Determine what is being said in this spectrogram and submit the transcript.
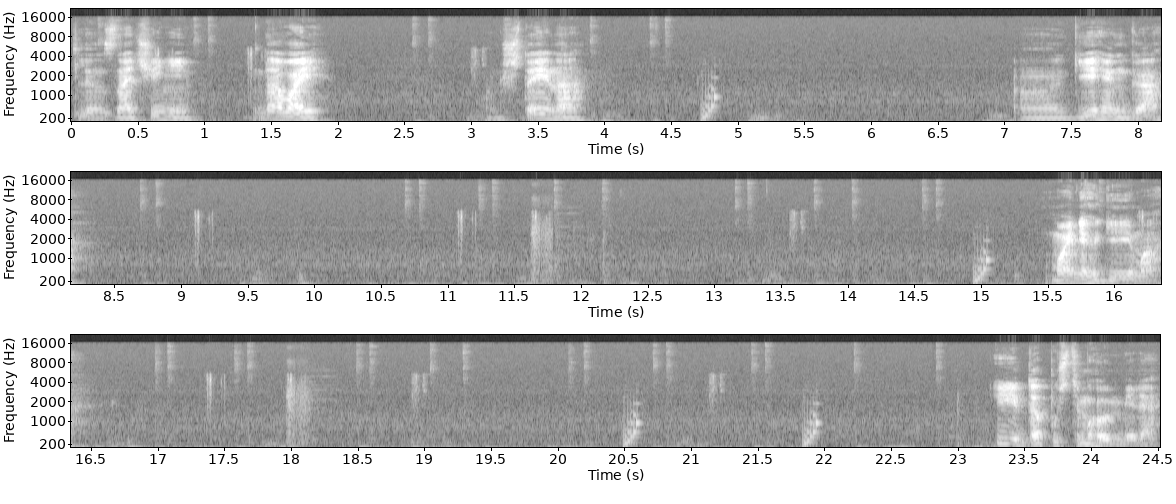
для назначений. Давай. Манштейна. Э, Геринга. Майнергейма. И, допустим, Роммеля.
